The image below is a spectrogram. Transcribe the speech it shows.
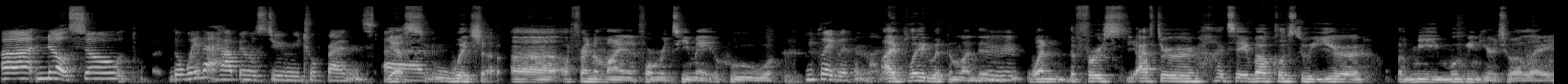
Uh, no. So the way that happened was through mutual friends. Yes, Um, which uh, a friend of mine and former teammate who you played with in London. I played with in London Mm-hmm. when the first after I'd say about close to a year of me moving here to LA,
